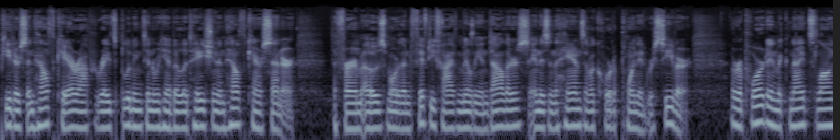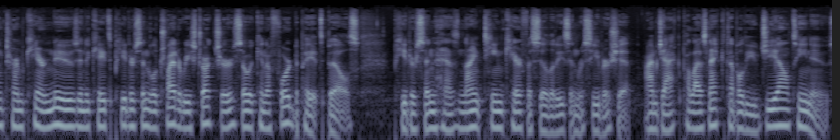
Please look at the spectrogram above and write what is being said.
Peterson Healthcare operates Bloomington Rehabilitation and Healthcare Center. The firm owes more than $55 million and is in the hands of a court appointed receiver. A report in McKnight's Long Term Care News indicates Peterson will try to restructure so it can afford to pay its bills. Peterson has 19 care facilities in receivership. I'm Jack Podlesnik, WGLT News.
